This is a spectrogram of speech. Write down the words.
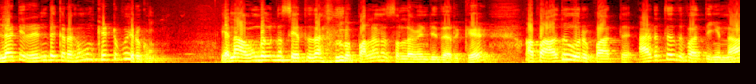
இல்லாட்டி ரெண்டு கிரகமும் கெட்டு போயிருக்கும். ஏன்னா அவங்களுக்கும் சேர்த்து தான் நம்ம பலனை சொல்ல வேண்டியதாக இருக்குது அப்போ அது ஒரு பாட்டு அடுத்தது பார்த்திங்கன்னா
